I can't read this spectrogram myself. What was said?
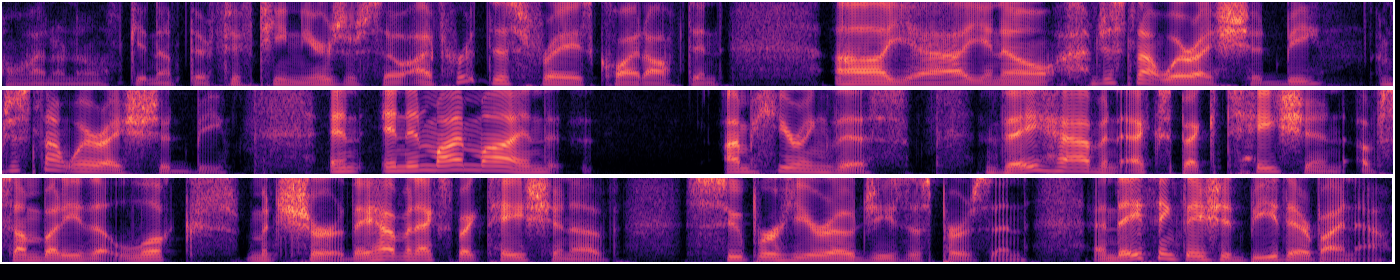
oh, I don't know, getting up there, 15 years or so. I've heard this phrase quite often. Uh, yeah, you know, I'm just not where I should be. I'm just not where I should be. And and in my mind, I'm hearing this. They have an expectation of somebody that looks mature. They have an expectation of superhero Jesus person, and they think they should be there by now.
